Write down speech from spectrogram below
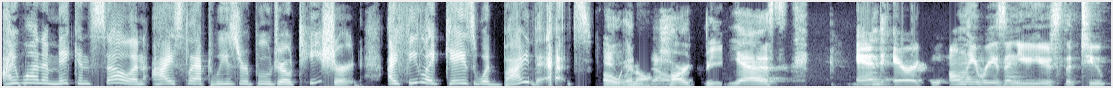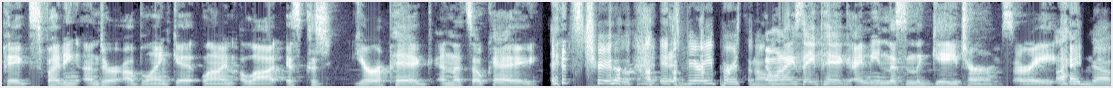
I want to make and sell an I slapped Ouiser Boudreaux t shirt. I feel like gays would buy that. Oh, in a would sell. heartbeat. Yes. And Eric, the only reason you use the two pigs fighting under a blanket line a lot is because you're a pig, and that's okay. It's true. It's very personal. And when I say pig, I mean this in the gay terms, all right? I know.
